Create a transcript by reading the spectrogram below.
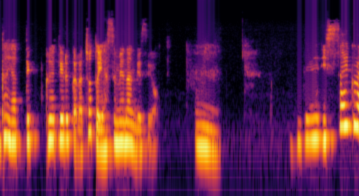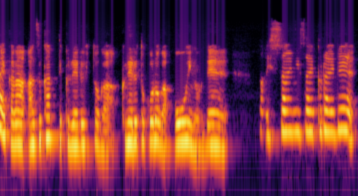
がやってくれてるからちょっと安めなんですよ。うん。で、1歳くらいから預かってくれる人が、くれるところが多いので、まあ、1歳、2歳くらいで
